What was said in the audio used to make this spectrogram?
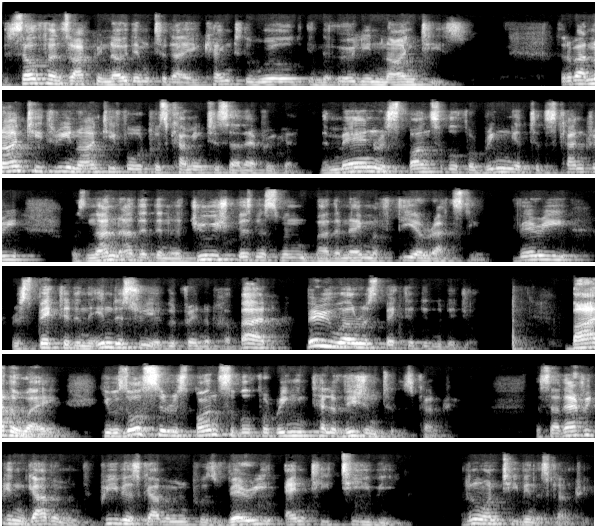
cell phones like we know them today, came to the world in the early 90s. So about 93, 94, it was coming to South Africa. The man responsible for bringing it to this country was none other than a Jewish businessman by the name of Theo Ratstein. Very respected in the industry, a good friend of Chabad, very well respected individual. By the way, he was also responsible for bringing television to this country. The South African government, the previous government, was very anti TV. Didn't want TV in this country.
